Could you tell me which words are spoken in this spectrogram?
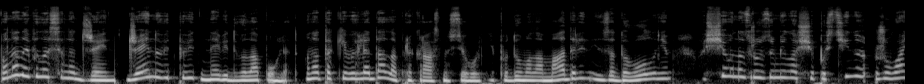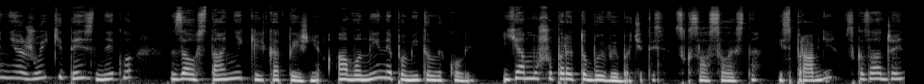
Вона дивилася на Джейн. Джейн у відповідь не відвела погляд. Вона таки виглядала прекрасно сьогодні, подумала Маделін із задоволенням, а ще вона зрозуміла, що постійно жування жуйки десь зникло за останні кілька тижнів, а вони не помітили коли. Я мушу перед тобою вибачитись, сказала Селеста. І справді, сказала Джейн,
